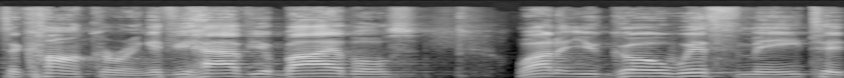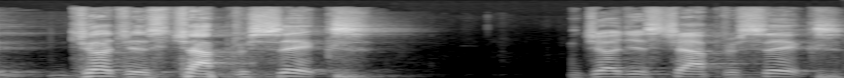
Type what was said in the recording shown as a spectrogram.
to conquering. If you have your Bibles, why don't you go with me to Judges chapter 6. Judges chapter 6.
